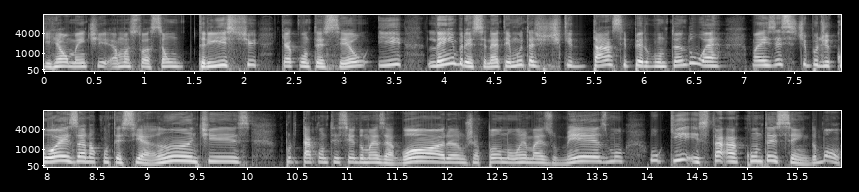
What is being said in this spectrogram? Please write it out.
que realmente é uma situação triste que aconteceu. E lembre-se, né? Tem muita gente que está se perguntando, ué, mas esse tipo de coisa não acontecia antes? Está acontecendo mais agora? O Japão não é mais o mesmo? O que está acontecendo? Bom,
